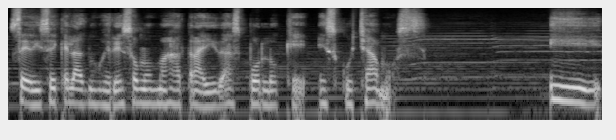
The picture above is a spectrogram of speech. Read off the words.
Se dice que las mujeres somos más atraídas por lo que escuchamos. Y,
